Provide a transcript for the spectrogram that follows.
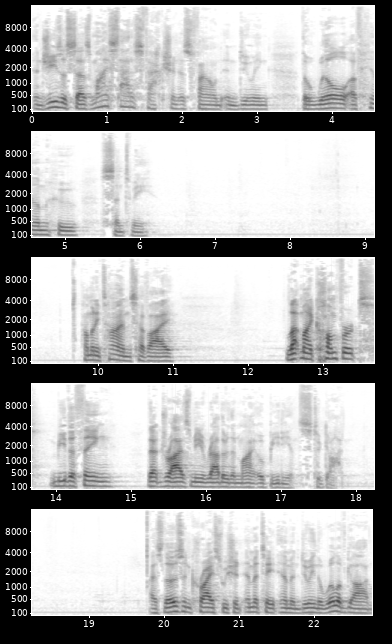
And Jesus says, My satisfaction is found in doing the will of him who sent me. How many times have I let my comfort be the thing that drives me rather than my obedience to God? As those in Christ, we should imitate him in doing the will of God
